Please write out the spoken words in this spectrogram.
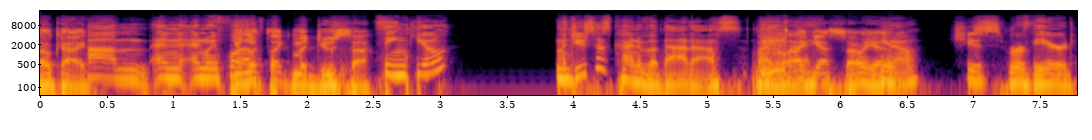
Okay. Um, and and we you looked like Medusa. Thank you. Medusa's kind of a badass, by Mm, the way. I guess so, yeah. You know, she's revered.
